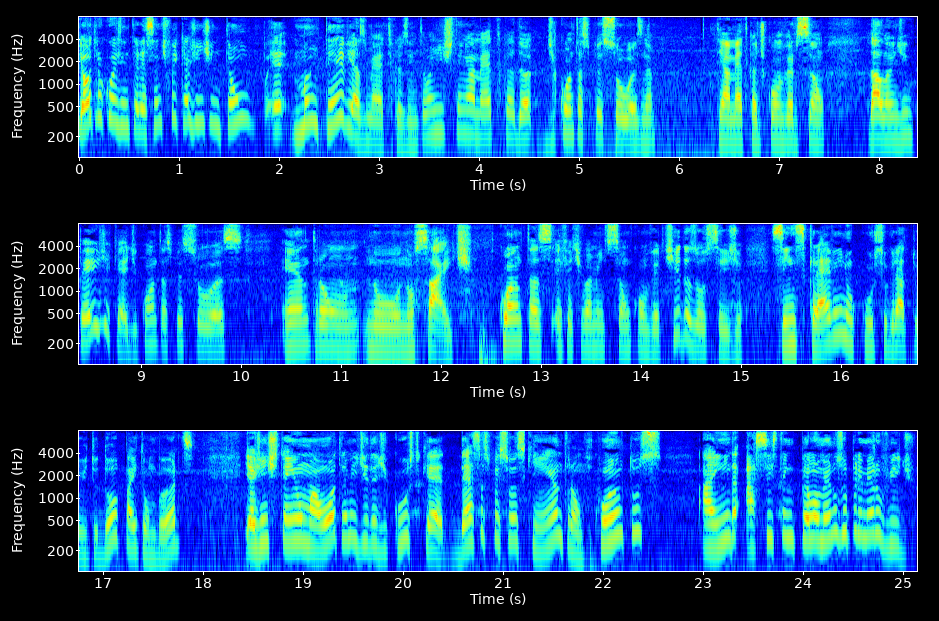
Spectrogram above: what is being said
E outra coisa interessante foi que a gente então é, manteve as métricas. Então a gente tem a métrica de quantas pessoas, né? Tem a métrica de conversão da landing page, que é de quantas pessoas entram no, no site, quantas efetivamente são convertidas, ou seja, se inscrevem no curso gratuito do Python Birds. E a gente tem uma outra medida de custo que é dessas pessoas que entram, quantos ainda assistem pelo menos o primeiro vídeo,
